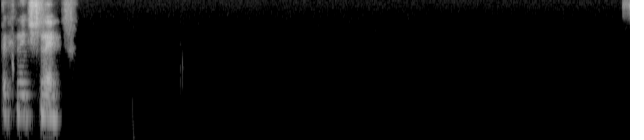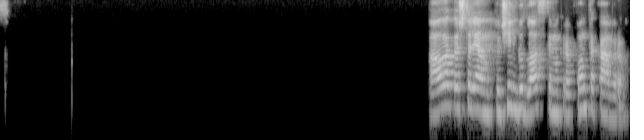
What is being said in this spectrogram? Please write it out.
технічний. Алла Кашталян, включіть, будь ласка, мікрофон та камеру.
